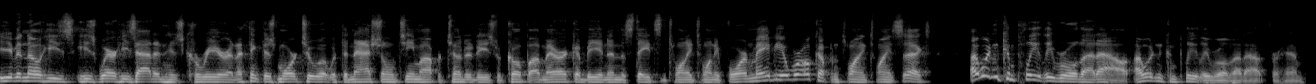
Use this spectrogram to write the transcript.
even though he's he's where he's at in his career, and I think there's more to it with the national team opportunities with Copa America being in the states in 2024 and maybe a World Cup in 2026 I wouldn't completely rule that out. I wouldn't completely rule that out for him.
